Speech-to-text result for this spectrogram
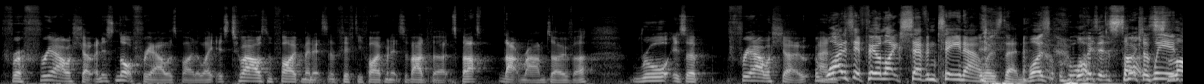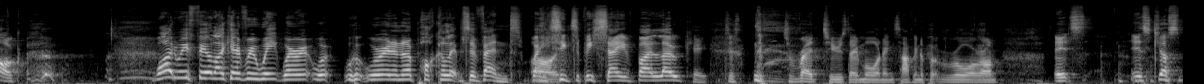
for a three-hour show, and it's not three hours by the way. It's two hours and five minutes and fifty-five minutes of adverts, but that's that rounds over. Raw is a three-hour show. and- Why does it feel like 17 hours then? Was, Why is it such a weird- slog? Why do we feel like every week we're we're, we're in an apocalypse event Oh, waiting to be saved by Loki? Just dread Tuesday mornings having to put Raw on. It's it's just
